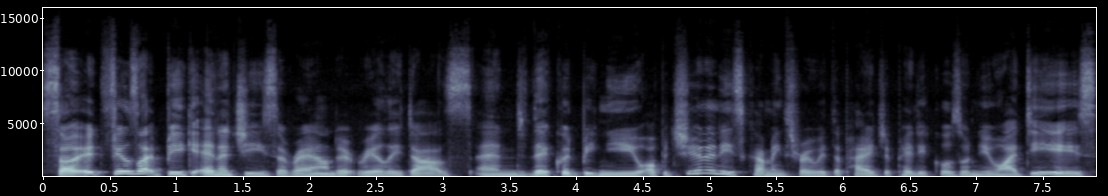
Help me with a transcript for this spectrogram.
So it feels like big energies around. It really does. And there could be new opportunities coming through with the Page of Pentacles or new ideas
